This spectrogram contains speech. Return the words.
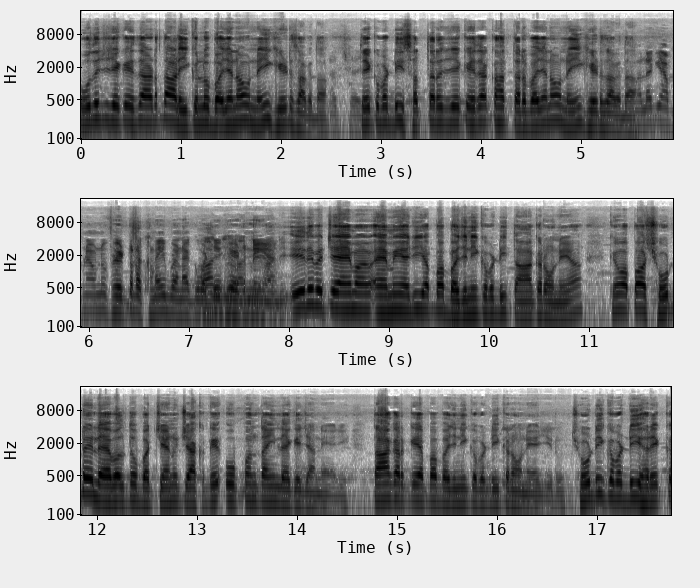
ਉਹਦੇ 'ਚ ਜੇ ਕਿਸੇ ਦਾ 48 ਕਿਲੋ ਵਜਨ ਆ ਉਹ ਨਹੀਂ ਖੇਡ ਸਕਦਾ। ਤੇ ਕਬੱਡੀ 70 ਜੇ ਕਿਸੇ ਦਾ 71 ਵਜਨ ਆ ਉਹ ਨਹੀਂ ਖੇਡ ਸਕਦਾ। ਮਤਲਬ ਕਿ ਆਪਣੇ ਆਪ ਨੂੰ ਫਿੱਟ ਰੱਖਣਾ ਹੀ ਪੈਣਾ ਕਬੱਡੀ ਖੇਡਣੀ ਹੈ ਹਾਂਜੀ। ਇਹਦੇ ਵਿੱਚ ਐਵੇਂ ਐਵੇਂ ਆ ਜੀ ਆਪਾਂ ਵਜਨੀ ਕਬੱਡੀ ਤਾਂ ਕਰਾਉਨੇ ਆ ਕਿਉਂ ਆਪਾਂ ਛੋਟੇ ਲੈਵਲ ਤੋਂ ਬੱਚਿਆਂ ਨੂੰ ਚੱਕ ਕੇ ਓਪਨ ਤਾਈਂ ਲੈ ਕੇ ਜਾਂਦੇ ਆ ਜੀ। ਤਾਂ ਕਰਕੇ ਆਪਾਂ ਵਜਨੀ ਕਬੱਡੀ ਕਰਾਉਨੇ ਆ ਜੀ ਛੋਟੀ ਕਬੱਡੀ ਹਰ ਇੱਕ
